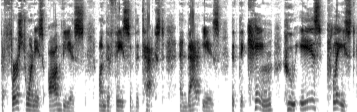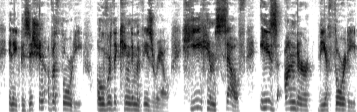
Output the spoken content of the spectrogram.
The first one is obvious on the face of the text, and that is that the king who is placed in a position of authority over the kingdom of Israel, he himself is under the authority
